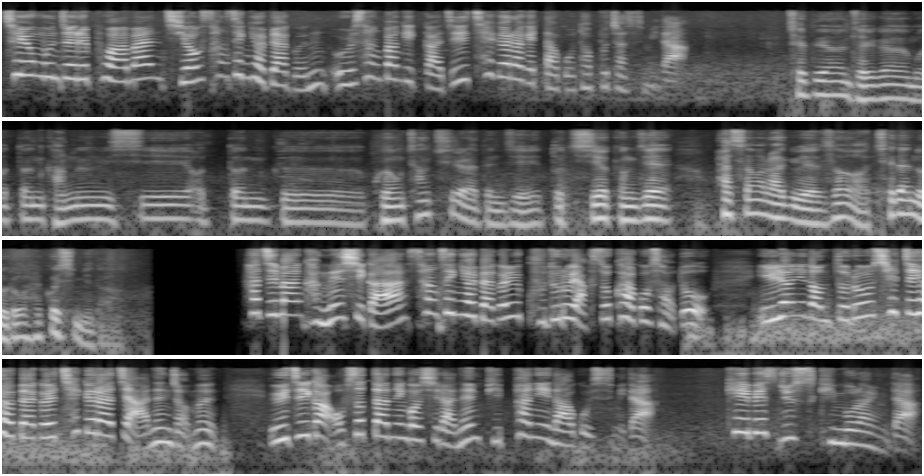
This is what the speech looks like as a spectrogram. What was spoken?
채용 문제를 포함한 지역 상생 협약은 올 상반기까지 체결하겠다고 덧붙였습니다. 최대한 저희가 뭐 어떤 강릉시 어떤 그 고용 창출이라든지 또 지역 경제 활성화를 하기 위해서 최대한 노력을 할 것입니다. 하지만 강릉시가 상생 협약을 구두로 약속하고서도 1년이 넘도록 실제 협약을 체결하지 않은 점은 의지가 없었다는 것이라는 비판이 나오고 있습니다. KBS 뉴스 김보람입니다.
